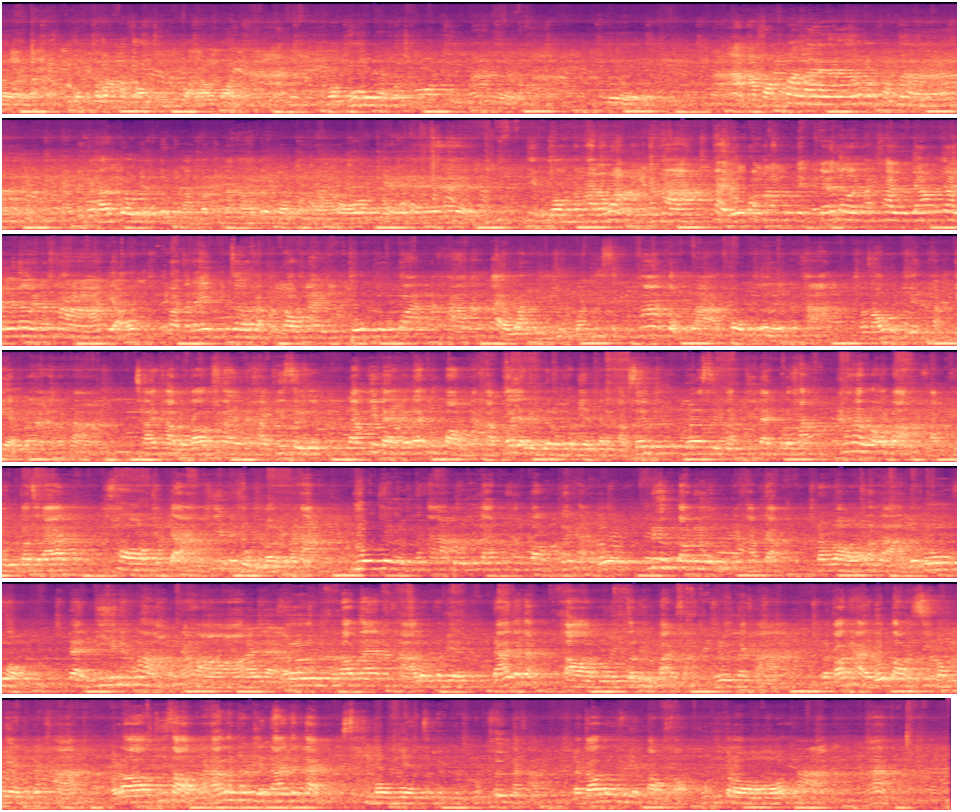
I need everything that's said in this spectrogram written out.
เลยอยาไประวังมาฟ้องที่หัวเราบ่อยนะพราะผู้เนี่ยเขาชอบกินมากเลยนะเออนะอะมาฟ้องมาแล้วมาฟ้องมาเป็นนะคะโดนเด็ดเติมพลังกันนะคะเติมพลังมาโอเคหยิบยงนะคะระหว่างนี้นะคะถ่ายรูปความรักของเด็กไปได้เลยนะถ่ายรูปย่างใจได้เลยนะคะ เดี๋ยวเราจะได้เจอกับน้องๆในทุกทุกวันนะคะ ตั้งแต่วันนี้ถึงวันที่ 15ตุลาคมเลยนะคะน้องๆหมุนเวียนผัดเป ใช่ครับแล้วก็ใครนะครับที่ซื้อลัคกี้แบงค์ได้คูปองนะครับก็อย่าลืมไปลงทะเบียนกันนะครับซึ่งเมื่อซื้อลัคกี้แบงค์มูลค่า500 บาทครับคุณก็จะได้ของทุกอย่างที่อยู่ในถุงเลยนะครับรวมถึงนะครับลุ้นรับคูปองเพื่อถ่ายรูปหนึ่งต่อหนึ่งนะครับกับน้องๆหลานๆลูกๆของแดดดี้ทั้งหลายนะคะใช่แล้วเออรอบแรกนะคะลงทะเบียนได้ตั้งแต่ตอนนี้จนถึงบ่ายสามครึ่งนะคะ แล้วก็ถ่ายรูปตอน4โมงเย็นนะคะ รอบที่สองนะคะลงทะเบียนได้ตั้งแต่4โมงเย็นจนถึง1ทุ่มครึ่งนะคะ แล้วก็ลงทะเบียนตอน2ทุ่มตรงค่ะอะ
